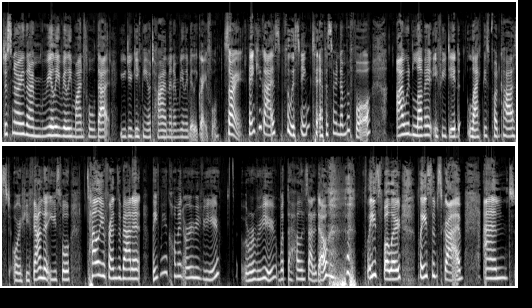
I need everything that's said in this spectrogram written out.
Just know that I'm really, really mindful that you do give me your time and I'm really, really grateful. So, thank you guys for listening to episode number four. I would love it if you did like this podcast or if you found it useful. Tell your friends about it. Leave me a comment or a review review. What the hell is that, Adele? please follow, please subscribe. And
